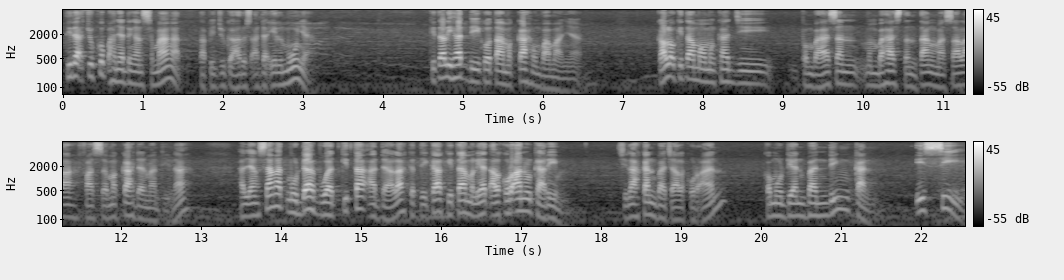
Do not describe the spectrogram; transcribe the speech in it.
Tidak cukup hanya dengan semangat, tapi juga harus ada ilmunya. Kita lihat di kota Mekah umpamanya. Kalau kita mau mengkaji pembahasan membahas tentang masalah fase Mekah dan Madinah, hal yang sangat mudah buat kita adalah ketika kita melihat Al-Qur'anul Karim. Silahkan baca Al-Qur'an, kemudian bandingkan isi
